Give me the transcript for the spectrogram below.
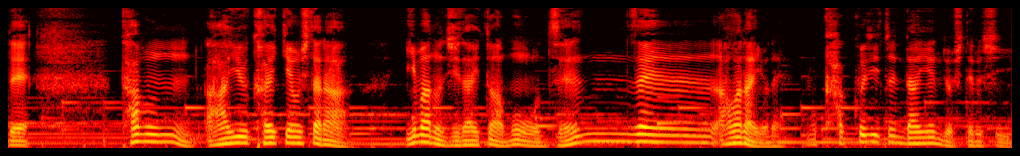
で多分ああいう会見をしたら今の時代とはもう全然合わないよね。確実に大炎上してるし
